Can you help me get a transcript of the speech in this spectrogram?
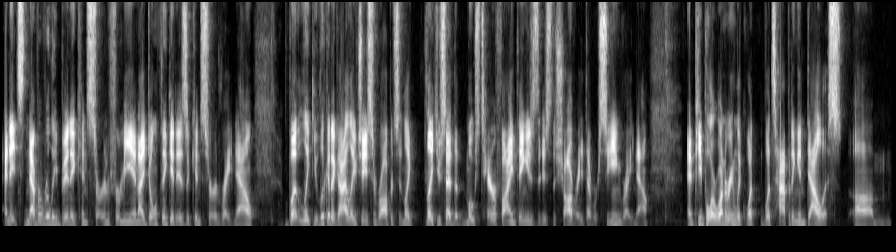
And it's never really been a concern for me and I don't think it is a concern right now. But like you look at a guy like Jason Robertson, like like you said, the most terrifying thing is is the shot rate that we're seeing right now, and people are wondering like what what's happening in Dallas. Um,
